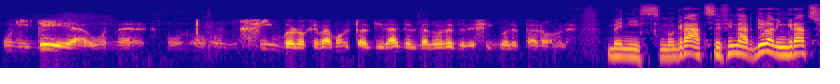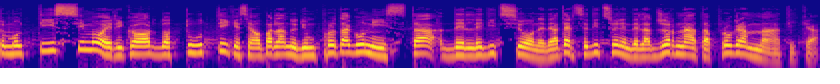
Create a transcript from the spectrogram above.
un'idea, un, un, un, simbolo che va molto al di là del valore delle singole parole. Benissimo, grazie Finardi, io la ringrazio moltissimo e ricordo a tutti che stiamo parlando di un protagonista dell'edizione, della terza edizione della giornata programmatica.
